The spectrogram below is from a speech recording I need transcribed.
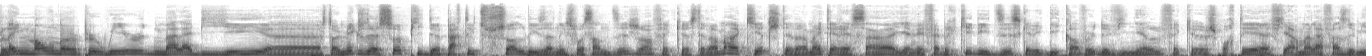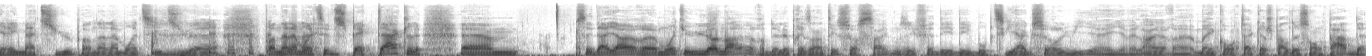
plein de monde un peu weird, mal habillé. Euh, c'est un mix de ça puis de party tout seul des années 70, genre. Fait que c'était vraiment kitsch, c'était vraiment intéressant. Il avait fabriqué des disques avec des covers de vinyle, fait que je portais euh, fièrement la face de Mireille Mathieu pendant la moitié du euh, pendant la moitié du spectacle. Euh, c'est d'ailleurs euh, moi qui ai eu l'honneur de le présenter sur scène. J'ai fait des, des beaux petits gags sur lui. Euh, il avait l'air euh, bien content que je parle de son pad.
